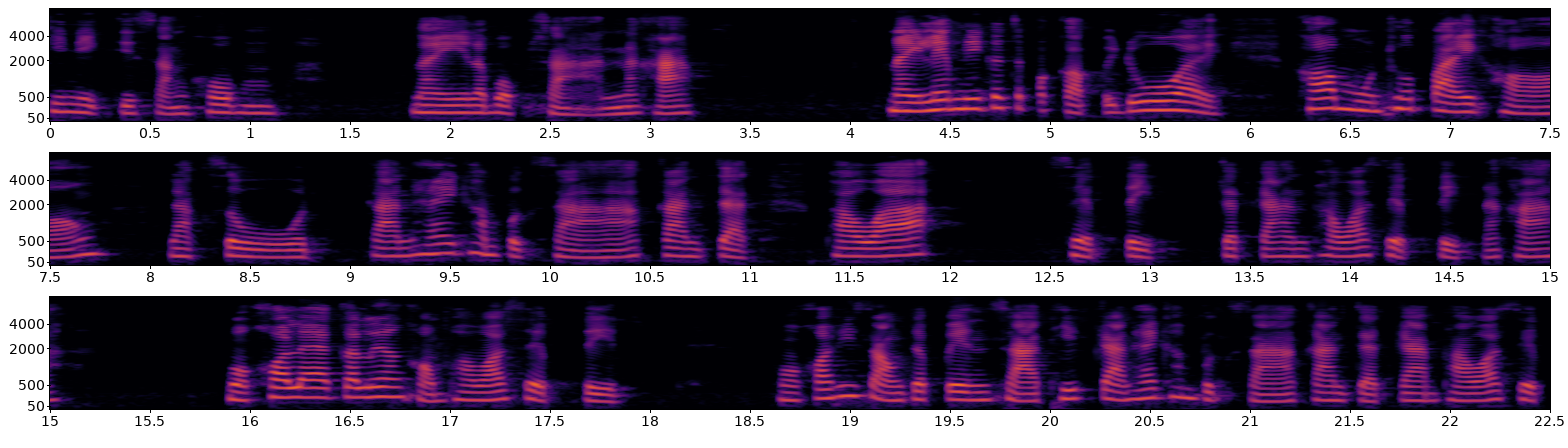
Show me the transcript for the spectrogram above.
คลินิกจิตสังคมในระบบศาลนะคะ ในเล่มนี้ก็จะประกอบไปด้วย ข้อมูลทั่วไปของ หลักสูตร การให้คำปรึกษา การจัดภาวะเสพติด จัดการภาวะเสพติดนะคะ หัวข้อแรกก็เรื่องของภาวะเสพติด หัวข้อที่ 2 จะเป็นสาธิตการให้คำปรึกษา การจัดการภาวะเสพ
